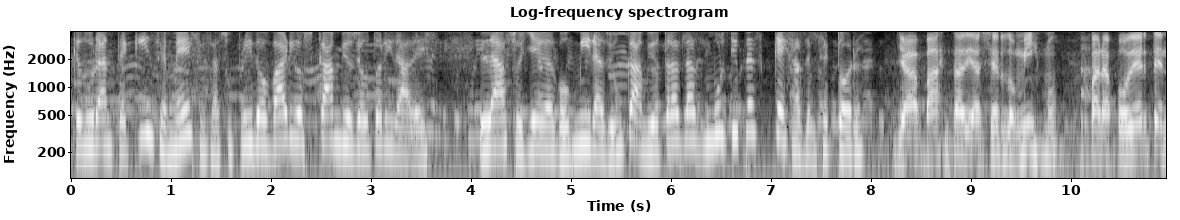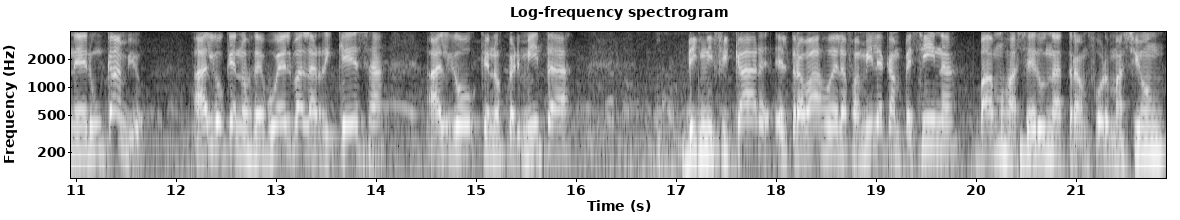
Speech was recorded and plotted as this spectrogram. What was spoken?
que durante 15 meses ha sufrido varios cambios de autoridades. Lazo llega con miras de un cambio tras las múltiples quejas del sector. Ya basta de hacer lo mismo para poder tener un cambio, algo que nos devuelva la riqueza, algo que nos permita dignificar el trabajo de la familia campesina, vamos a hacer una transformación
